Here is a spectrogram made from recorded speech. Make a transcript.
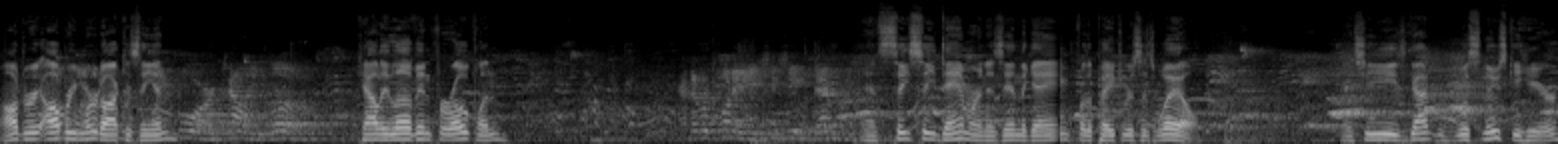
Audrey, Aubrey Murdoch is in. Callie Love in for Oakland. And CC Dameron is in the game for the Patriots as well. And she's got Wisniewski here.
